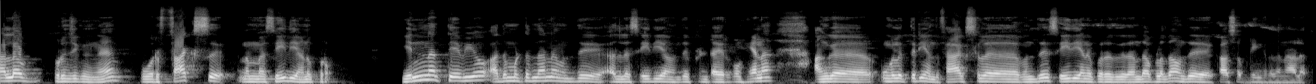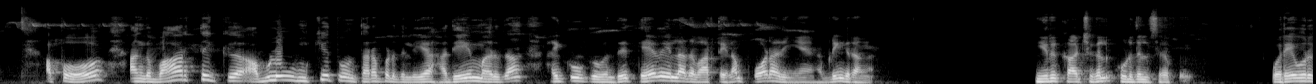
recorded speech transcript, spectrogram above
நல்லா புரிஞ்சுக்கோங்க. ஒரு ஃபேக்ஸு நம்ம செய்தி அனுப்புகிறோம் என்ன தேவையோ அது மட்டும்தானே வந்து அதில் செய்தியாக வந்து பிரிண்ட் ஆகிருக்கும் ஏன்னா அங்கே உங்களுக்கு தெரியும் அந்த ஃபேக்ஸில் வந்து செய்தி அனுப்புறதுக்கு தந்தாப்புல தான் வந்து காசு அப்படிங்கிறதுனால. அப்போது அந்த வார்த்தைக்கு அவ்வளோ முக்கியத்துவம் தரப்படுது இல்லையா? அதே மாதிரி தான் ஹைகோவுக்கு வந்து தேவையில்லாத வார்த்தையெல்லாம் போடாதீங்க அப்படிங்கிறாங்க. இரு காட்சிகள் கூடுதல் சிறப்பு. ஒரே ஒரு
